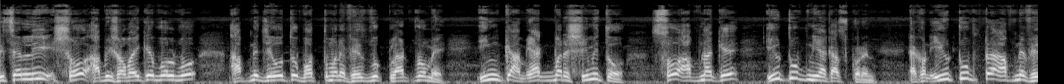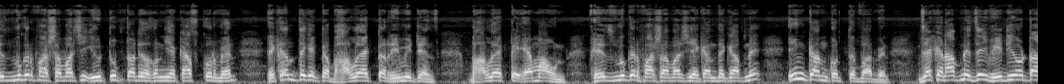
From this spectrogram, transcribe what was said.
রিসেন্টলি শো আমি সবাইকে বলব, আপনি যেহেতু বর্তমানে ফেসবুক প্ল্যাটফর্মে ইনকাম একবারে সীমিত সো আপনাকে ইউটিউব নিয়ে কাজ করেন। এখন ইউটিউবটা আপনি ফেসবুকের পাশাপাশি ইউটিউবটা যখন নিয়ে কাজ করবেন, এখান থেকে একটা ভালো একটা রিমিটেন্স ভালো একটা অ্যামাউন্ট ফেসবুকের পাশাপাশি এখান থেকে আপনি ইনকাম করতে পারবেন। দেখেন, আপনি যেই ভিডিওটা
